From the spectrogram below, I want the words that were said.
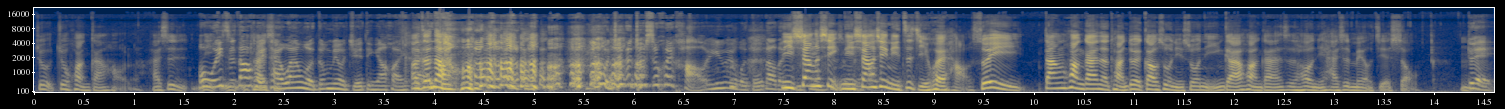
就就换肝好了，还是哦？我一直到回台湾，我都没有决定要换肝啊！真的，我觉得就是会好，因为我得到的。你相信你相信你自己会好，所以当换肝的团队告诉你说你应该换肝的时候，你还是没有接受。嗯、对，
